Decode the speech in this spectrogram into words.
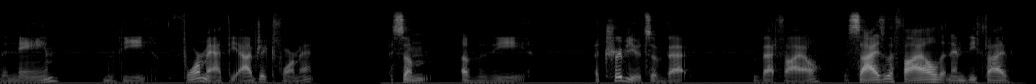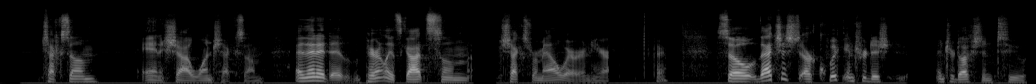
The name, the format, the object format, some of the attributes of that, that file, the size of the file, an MD5 checksum, and a SHA-1 checksum. And then it, it, apparently it's got some checks for malware in here. Okay, So that's just our quick introduction to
